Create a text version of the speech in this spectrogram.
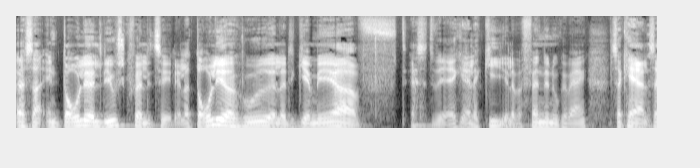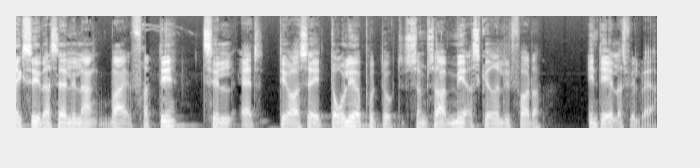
altså, en dårligere livskvalitet, eller dårligere hud, eller det giver mere altså, det ved jeg ikke, allergi, eller hvad fanden det nu kan være, ikke? så kan jeg altså ikke se, at der er særlig lang vej fra det, til at det også er et dårligere produkt, som så er mere skadeligt for dig, end det ellers ville være.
